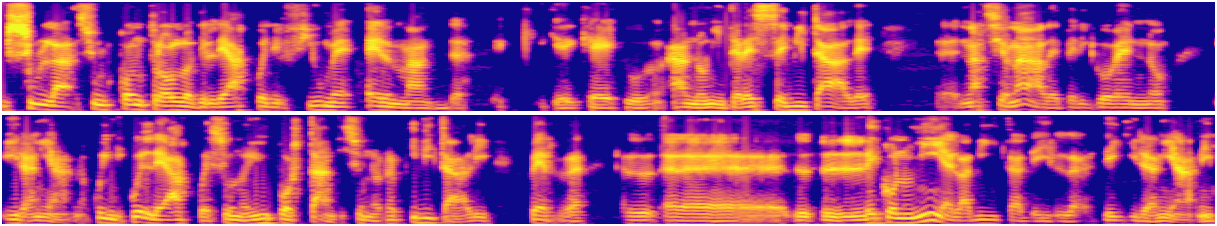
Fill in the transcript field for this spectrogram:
sulla, sul controllo delle acque del fiume Elmand, che, che hanno un interesse vitale eh, nazionale per il governo iraniano. Quindi quelle acque sono importanti, sono vitali per eh, l'economia e la vita del, degli iraniani.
